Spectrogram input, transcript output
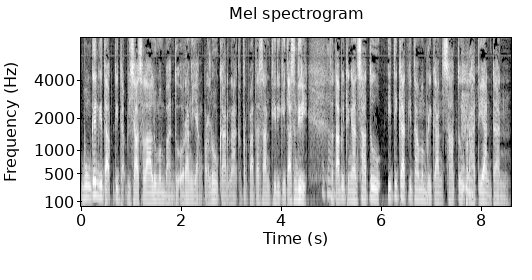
mungkin kita tidak bisa selalu membantu orang yang perlu karena keterbatasan diri kita sendiri. Betul. Tetapi dengan satu itikat kita memberikan satu perhatian dan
